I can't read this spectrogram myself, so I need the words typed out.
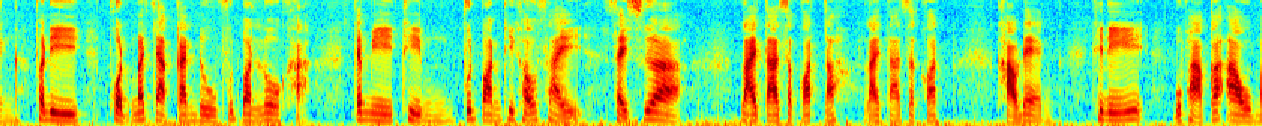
ง พอดีผลมาจากการดูฟุตบอลโลกค่ะ จะมีทีมฟุตบอลที่เขาใส่ใส่เสื้อลายตาสกอตเนาะลายตาสกอต ขาวแดง ทีนี้บุภาก็เอาไหม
